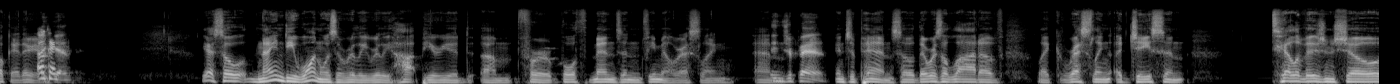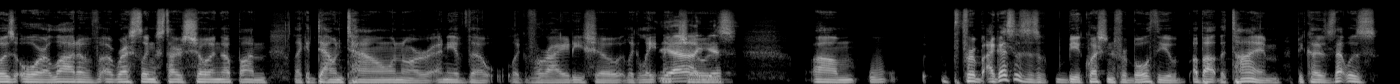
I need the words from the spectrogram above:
Yep. Okay, there you Okay. go. Again. Yeah, so 91 was a really, really hot period um, for both men's and female wrestling. And in Japan. In Japan. So there was a lot of like wrestling adjacent television shows or a lot of uh, wrestling stars showing up on like a downtown or any of the like variety show, like late night Yeah, I shows. guess. Um, for I guess this is would be a question for both of you about the time because that was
